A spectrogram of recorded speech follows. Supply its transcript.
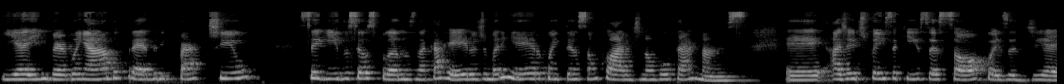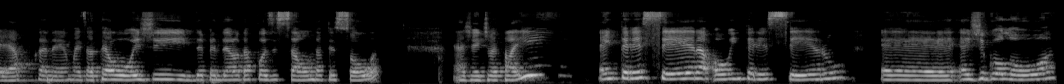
E aí, envergonhado, Frederick partiu seguindo seus planos na carreira de marinheiro, com a intenção, claro, de não voltar mais. É, a gente pensa que isso é só coisa de época, né? Mas até hoje, dependendo da posição da pessoa, a gente vai falar, Ih, é interesseira ou interesseiro, é, é gigolô,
